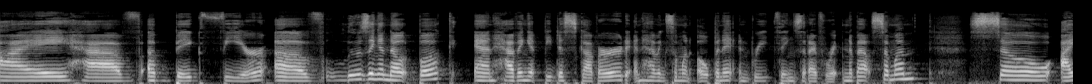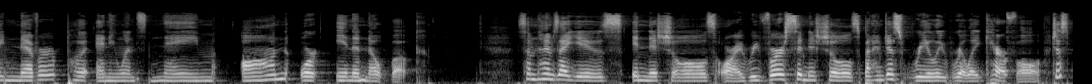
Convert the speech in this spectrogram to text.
I have a big fear of losing a notebook and having it be discovered and having someone open it and read things that I've written about someone. So I never put anyone's name on or in a notebook. Sometimes I use initials or I reverse initials, but I'm just really, really careful. Just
